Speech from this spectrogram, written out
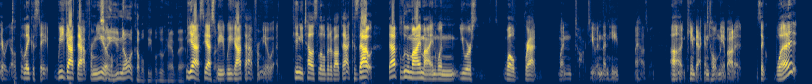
There we go. The Lake Estate. We got that from you. Say, you know a couple people who have that. Yes, yes, Right. we we got that from you. Can you tell us a little bit about that? Because that that blew my mind when you were, well, Brad went and talked to you, and then he, my husband, uh, came back and told me about it. I was like, what?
